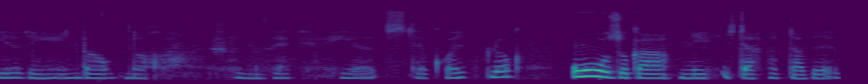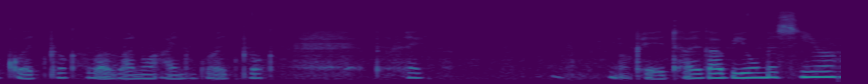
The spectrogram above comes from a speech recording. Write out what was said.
hier den Baum noch schön weg. Hier ist der Goldblock. Oh, sogar. Nee, ich dachte Double Goldblock, aber war nur ein Goldblock. Perfekt. Okay, Tiger Biom ist hier.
